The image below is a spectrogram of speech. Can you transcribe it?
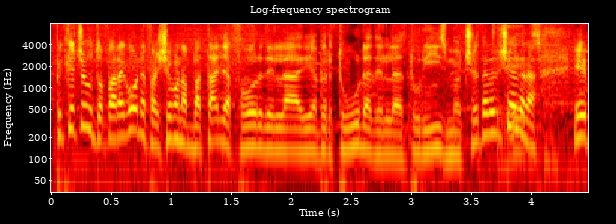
perché certo Paragone faceva una battaglia a favore della riapertura, del turismo, eccetera, eccetera. E,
